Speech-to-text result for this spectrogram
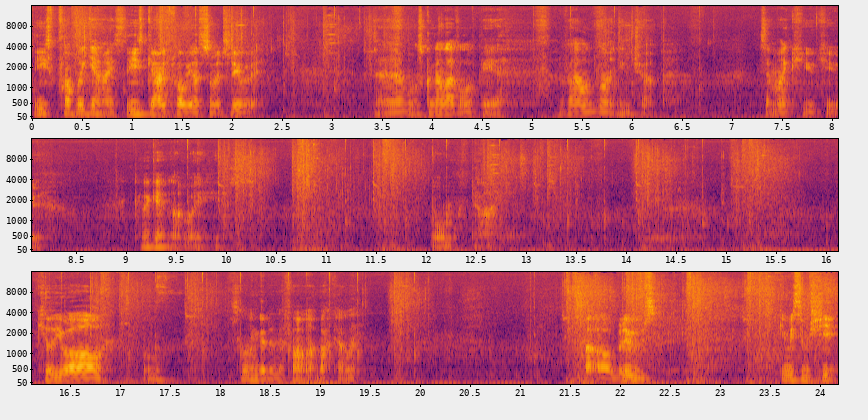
these probably guys, these guys probably had something to do with it. Um, what's going to level up here? Vowed lightning trap. Is that my QQ? Can I get that way? Yes. Boom, die. Kill you all. Oh, it's longer than I thought that back alley. Uh oh, blues. Give me some shit.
